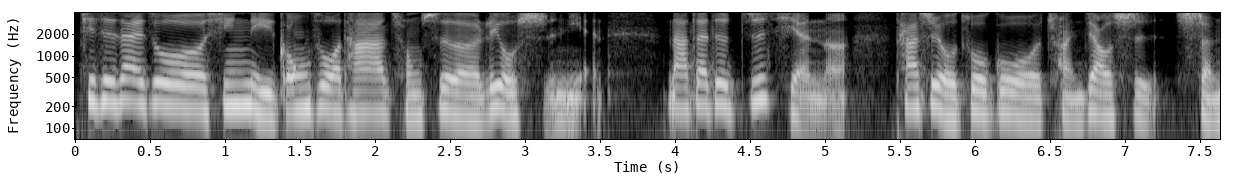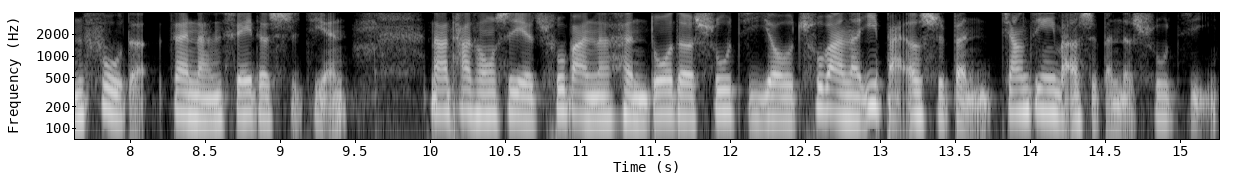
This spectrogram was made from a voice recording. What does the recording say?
其实，在做心理工作，他从事了六十年。那在这之前呢，他是有做过传教士、神父的，在南非的时间。那他同时也出版了很多的书籍，有出版了一百二十本，将近一百二十本的书籍。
